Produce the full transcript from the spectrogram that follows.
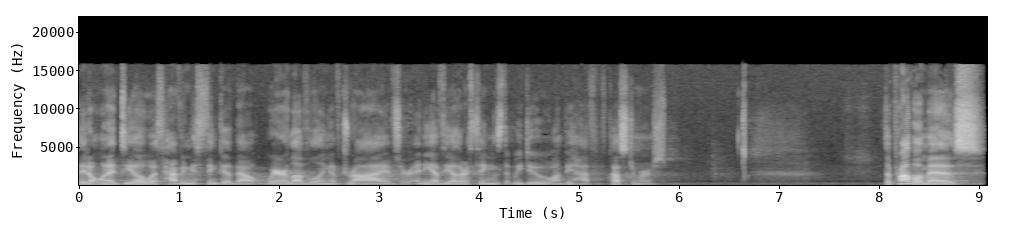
They don't want to deal with having to think about wear leveling of drives or any of the other things that we do on behalf of customers. The problem is,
